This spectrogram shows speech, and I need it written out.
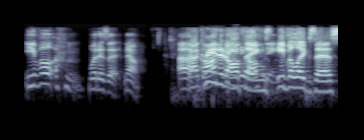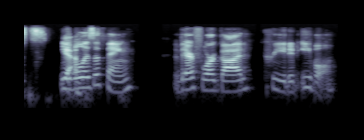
evil what is it? No. Uh, God, created, all, things. Evil exists. Yeah. Evil is a thing. Therefore, God created evil.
